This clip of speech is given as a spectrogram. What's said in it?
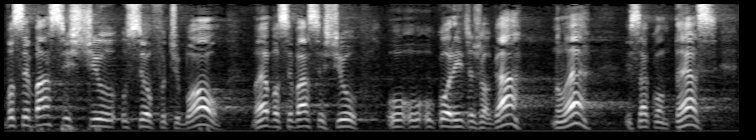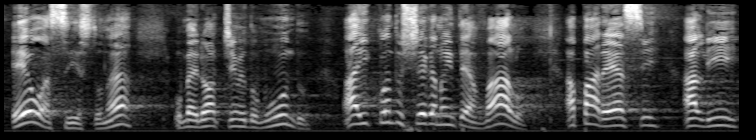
você vai assistir o, o seu futebol, não é? Você vai assistir o, o, o Corinthians jogar, não é? Isso acontece. Eu assisto, né? O melhor time do mundo. Aí quando chega no intervalo, aparece ali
